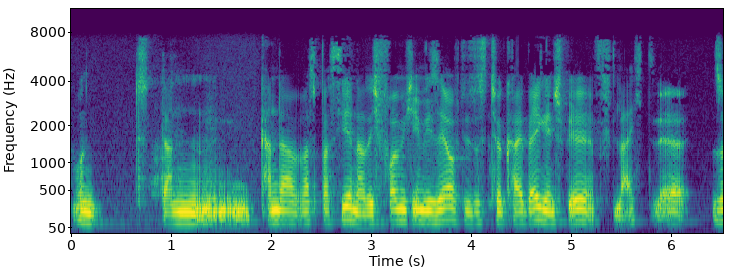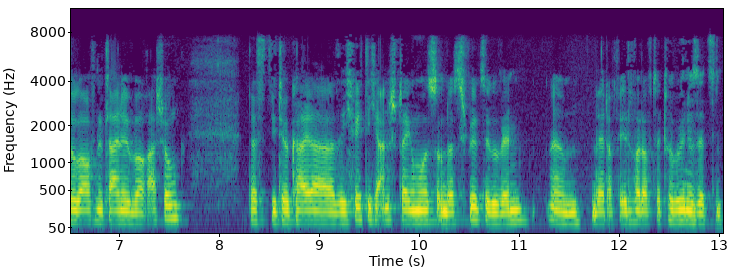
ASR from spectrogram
und dann kann da was passieren. Also ich freue mich irgendwie sehr auf dieses Türkei-Belgien-Spiel, vielleicht äh, sogar auf eine kleine Überraschung dass die Türkei da sich richtig anstrengen muss, um das Spiel zu gewinnen, ähm, wird auf jeden Fall auf der Tribüne sitzen.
